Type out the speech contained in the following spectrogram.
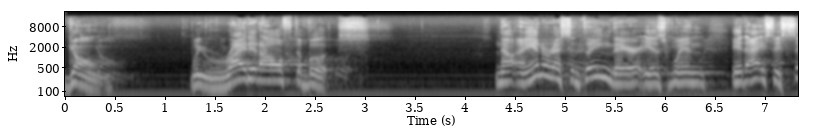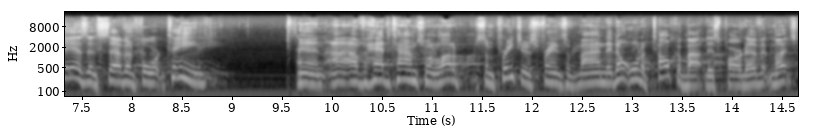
gone. We write it off the books. Now, an interesting thing there is when it actually says in 714, and I've had times when a lot of some preachers, friends of mine, they don't want to talk about this part of it much,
